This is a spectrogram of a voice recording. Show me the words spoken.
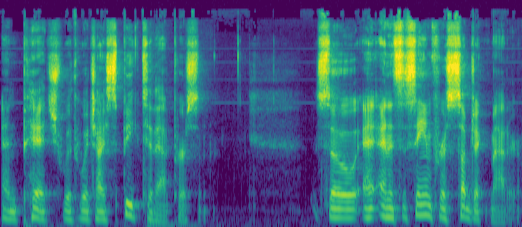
and pitch with which I speak to that person. So, and, and it's the same for subject matter.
